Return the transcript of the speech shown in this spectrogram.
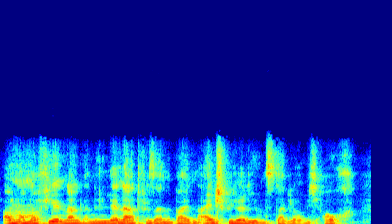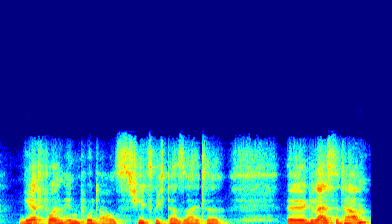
Auch nochmal vielen Dank an den Lennart für seine beiden Einspieler, die uns da, glaube ich, auch wertvollen Input aus Schiedsrichterseite äh, geleistet haben.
